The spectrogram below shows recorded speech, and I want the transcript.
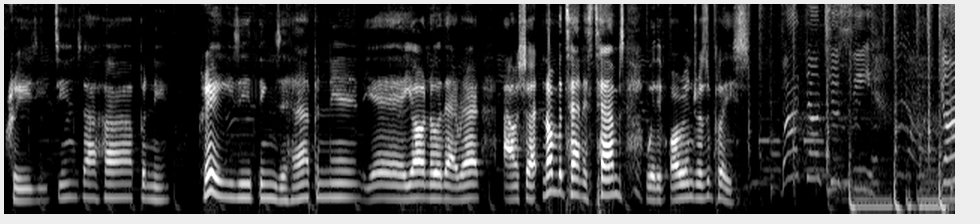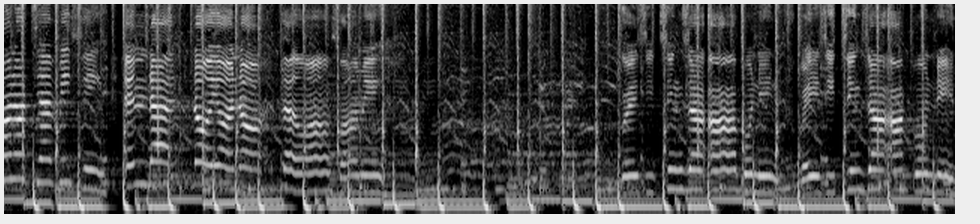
"Crazy Things Are Happening." Crazy things are happening. Yeah, y'all know that, right? I'm sure. Number 10 is Tems with If Orange Was a Place. But don't you see, you're not everything, and I know you're not the one for me. Crazy things are happening, crazy things are happening.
